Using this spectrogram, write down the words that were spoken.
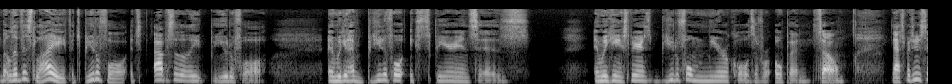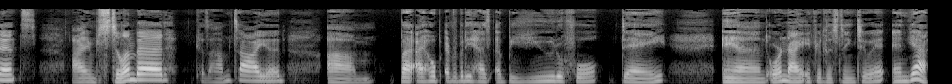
but live this life. It's beautiful. It's absolutely beautiful, and we can have beautiful experiences, and we can experience beautiful miracles if we're open. So, that's my two cents. I'm still in bed because I'm tired. Um, but I hope everybody has a beautiful day and or night if you're listening to it. And yeah,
